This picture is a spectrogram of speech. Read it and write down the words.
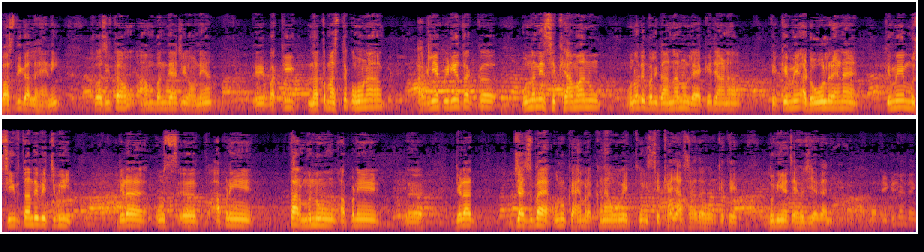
ਬਸ ਦੀ ਗੱਲ ਹੈ ਨਹੀਂ। ਸੋ ਅਸੀਂ ਤਾਂ ਆਮ ਬੰਦਿਆਂ 'ਚ ਹੀ ਆਉਂਦੇ ਆ ਤੇ ਬਾਕੀ ਨਤਮਸਤਕ ਹੋਣਾ, ਅਗਲੀਆਂ ਪੀੜ੍ਹੀਆਂ ਤੱਕ ਉਹਨਾਂ ਦੀਆਂ ਸਿੱਖਿਆਵਾਂ ਨੂੰ, ਉਹਨਾਂ ਦੇ ਬਲੀਦਾਨਾਂ ਨੂੰ ਲੈ ਕੇ ਜਾਣਾ ਕਿ ਕਿਵੇਂ ਅਡੋਲ ਰਹਿਣਾ ਹੈ, ਕਿਵੇਂ ਮੁਸੀਬਤਾਂ ਦੇ ਵਿੱਚ ਵੀ ਜਿਹੜਾ ਉਸ ਆਪਣੇ ਧਰਮ ਨੂੰ, ਆਪਣੇ ਜਿਹੜਾ ਜਜ਼ਬਾ ਹੈ ਉਹਨੂੰ ਕਾਇਮ ਰੱਖਣਾ, ਉਹ ਇੱਥੋਂ ਹੀ ਸਿੱਖਿਆ ਜਾ ਸਕਦਾ, ਹੋਰ ਕਿਤੇ ਦੁਨੀਆ 'ਚ ਇਹੋ ਜਿਹੀ ਜਗ੍ਹਾ ਨਹੀਂ ਹੈ।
